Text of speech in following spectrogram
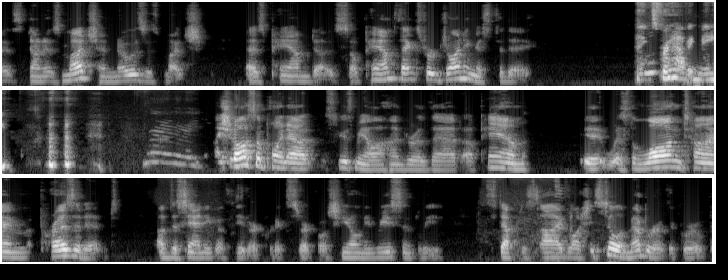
has done as much and knows as much as Pam does. So, Pam, thanks for joining us today. Thanks for having me. I should also point out, excuse me, Alejandra, that uh, Pam it was the longtime president of the San Diego Theater Critics Circle. She only recently stepped aside while she's still a member of the group.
